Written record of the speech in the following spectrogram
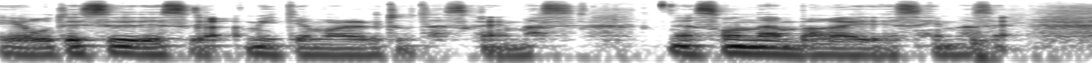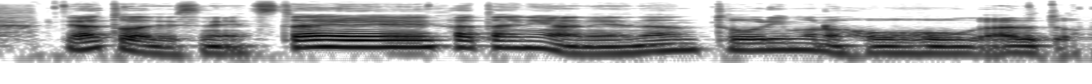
えお手数ですが見てもらえると助かります。そんなんばかりですいません。で、あとはですね、伝え方にはね、何通りもの方法があると。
